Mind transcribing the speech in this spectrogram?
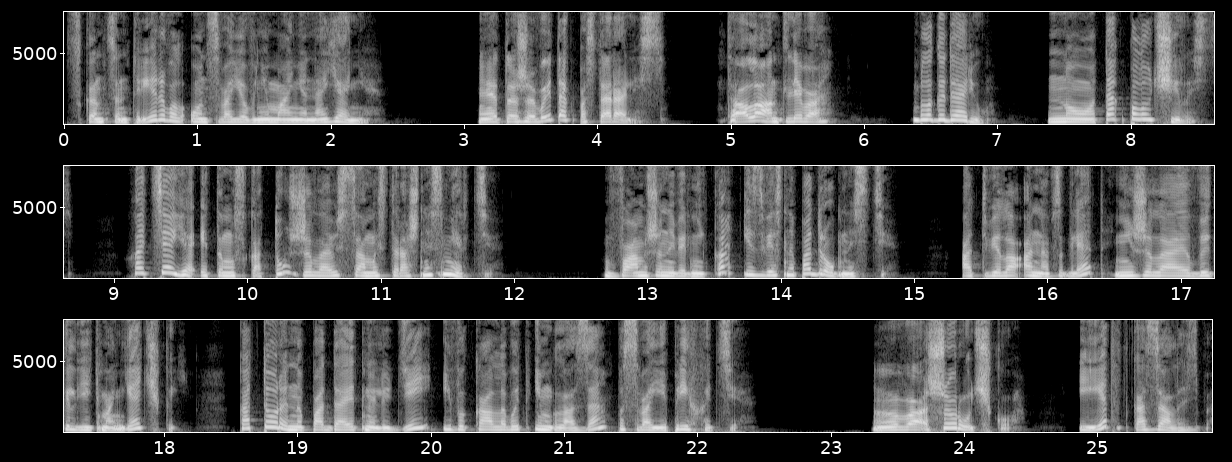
Сконцентрировал он свое внимание на Яне. «Это же вы так постарались? Талантливо!» «Благодарю. Но так получилось. Хотя я этому скоту желаю самой страшной смерти. Вам же наверняка известны подробности». Отвела она взгляд, не желая выглядеть маньячкой, которая нападает на людей и выкалывает им глаза по своей прихоти. «Вашу ручку!» И этот, казалось бы,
